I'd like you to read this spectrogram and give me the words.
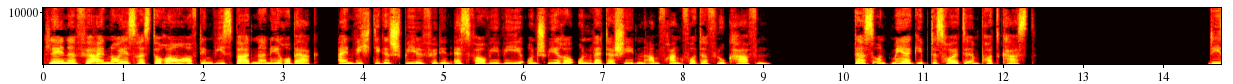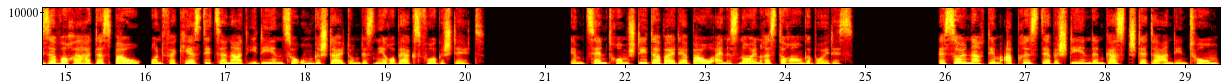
Pläne für ein neues Restaurant auf dem Wiesbadener Neroberg, ein wichtiges Spiel für den SVWW und schwere Unwetterschäden am Frankfurter Flughafen. Das und mehr gibt es heute im Podcast. Diese Woche hat das Bau- und Verkehrsdezernat Ideen zur Umgestaltung des Nerobergs vorgestellt. Im Zentrum steht dabei der Bau eines neuen Restaurantgebäudes. Es soll nach dem Abriss der bestehenden Gaststätte an den Turm,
